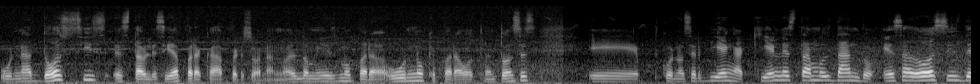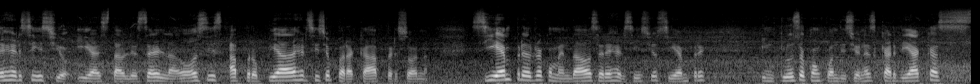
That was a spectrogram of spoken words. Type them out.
una dosis establecida para cada persona, no es lo mismo para uno que para otro. Entonces, eh, conocer bien a quién le estamos dando esa dosis de ejercicio y a establecer la dosis apropiada de ejercicio para cada persona. Siempre es recomendado hacer ejercicio, siempre, incluso con condiciones cardíacas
